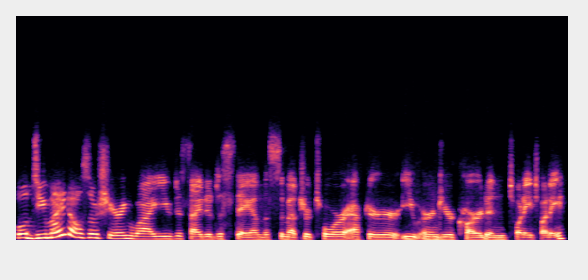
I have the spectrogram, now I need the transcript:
Well, do you mind also sharing why you decided to stay on the Symetra Tour after you earned your card in 2020?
